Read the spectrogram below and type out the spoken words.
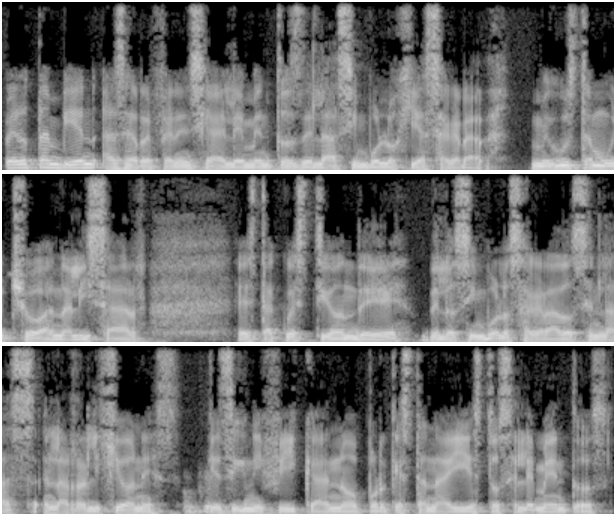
pero también hace referencia a elementos de la simbología sagrada. Me gusta mucho analizar esta cuestión de, los símbolos sagrados en las, en las religiones. ¿Qué significa, no? ¿Por qué están ahí estos elementos?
